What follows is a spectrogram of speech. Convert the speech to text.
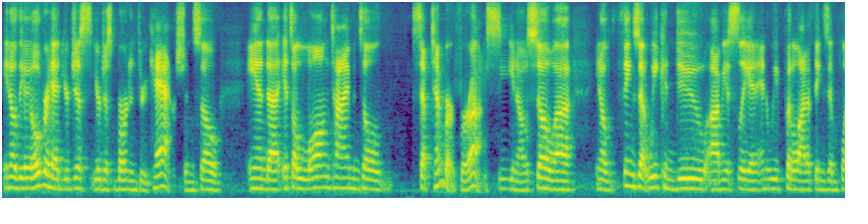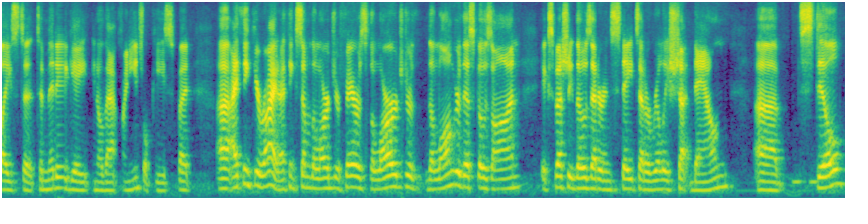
you know the overhead you're just you're just burning through cash, and so and uh, it's a long time until September for us. You know so. Uh, you know things that we can do obviously and, and we've put a lot of things in place to to mitigate you know that financial piece but uh, I think you're right. I think some of the larger fairs, the larger, the longer this goes on, especially those that are in states that are really shut down, uh, still,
